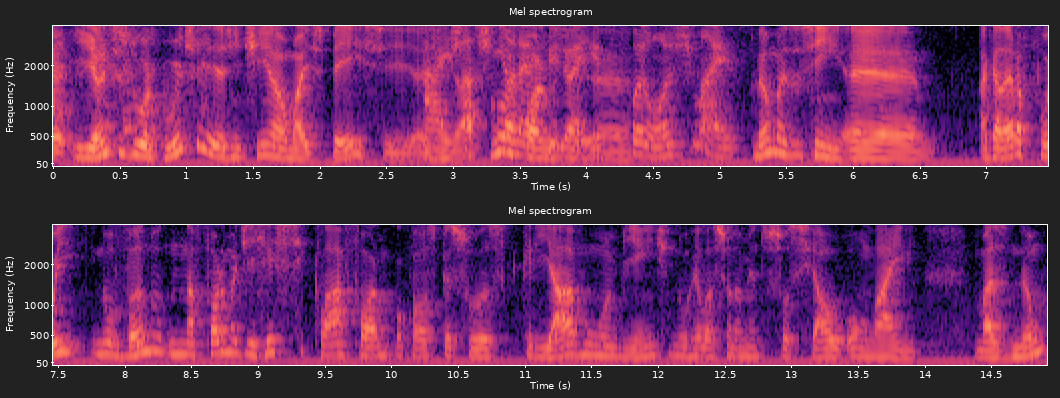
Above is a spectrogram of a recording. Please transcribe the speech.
24. e antes do Orkut, a gente tinha o MySpace, a Aí gente lascou, tinha né, formas filho? Aí é, tu foi longe demais. Não, mas assim, é, a galera foi inovando na forma de reciclar a forma com a qual as pessoas criavam um ambiente no relacionamento social online. Mas não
